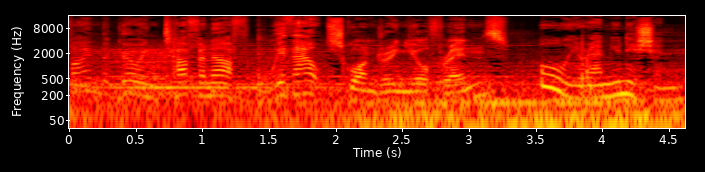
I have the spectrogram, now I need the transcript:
Find the going tough enough without squandering your friends. Or your ammunition.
